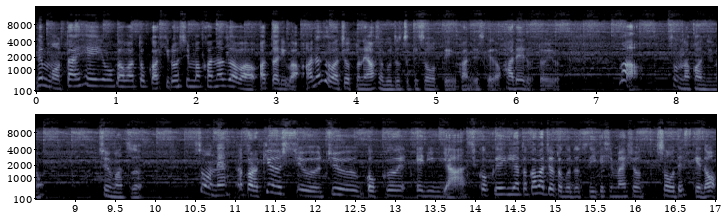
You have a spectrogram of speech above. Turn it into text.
でも太平洋側とか広島金沢辺りは金沢はちょっとね朝ぐずつきそうっていう感じですけど晴れるという。まあそんな感じの週末。そうね。だから九州中国エリア四国エリアとかはちょっとぐずついてしまいそうですけど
